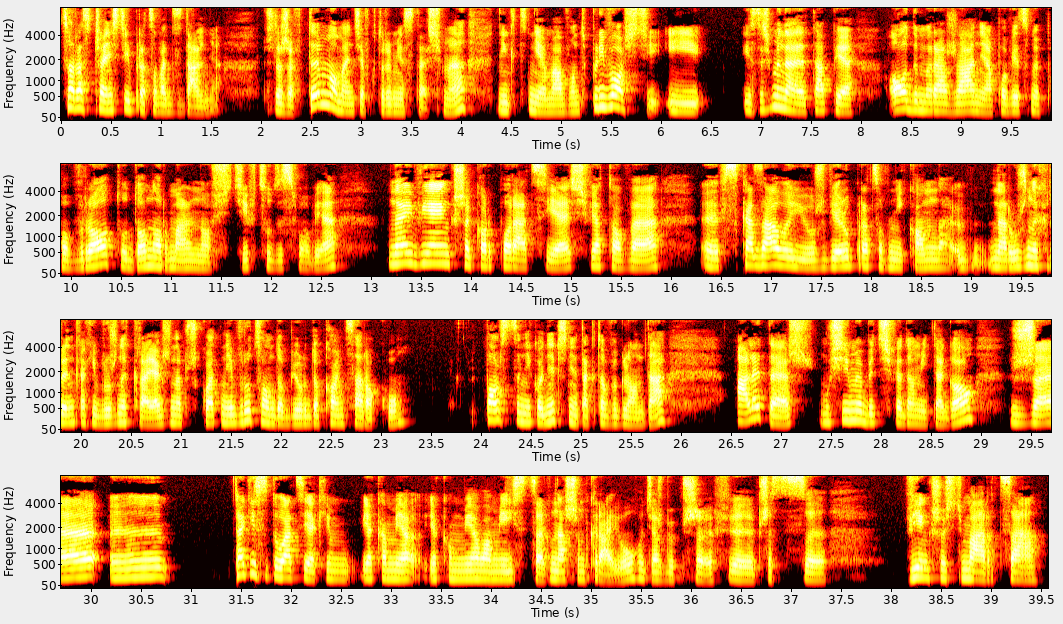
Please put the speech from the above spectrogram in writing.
coraz częściej pracować zdalnie. Myślę, że w tym momencie, w którym jesteśmy, nikt nie ma wątpliwości i jesteśmy na etapie odmrażania, powiedzmy, powrotu do normalności, w cudzysłowie. Największe korporacje światowe y, wskazały już wielu pracownikom na, na różnych rynkach i w różnych krajach, że na przykład nie wrócą do biur do końca roku. W Polsce niekoniecznie tak to wygląda, ale też musimy być świadomi tego, że yy, takie sytuacje, jakim, jaka mia, jaką miała miejsce w naszym kraju, chociażby przy, w, przez większość marca,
